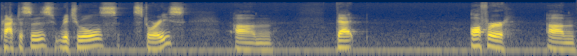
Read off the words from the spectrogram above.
practices, rituals, stories um, that offer, um,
